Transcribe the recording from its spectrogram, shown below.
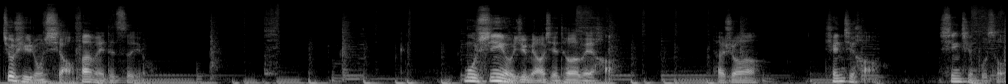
就是一种小范围的自由。木心有一句描写特别好，他说。天气好，心情不错，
